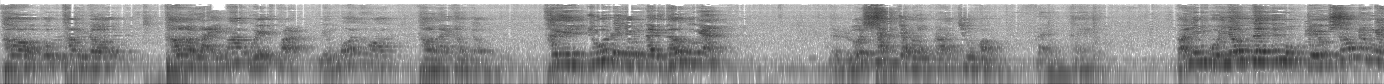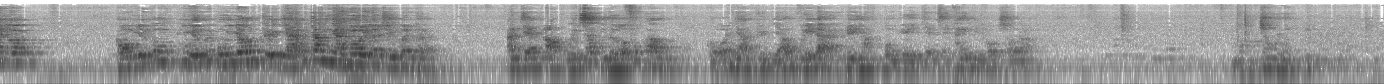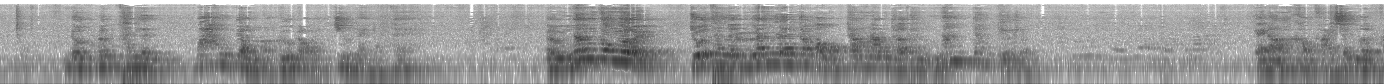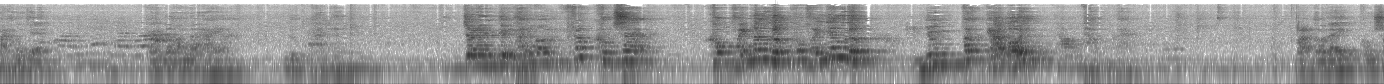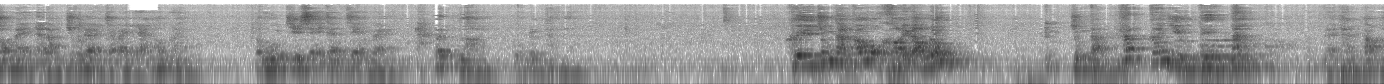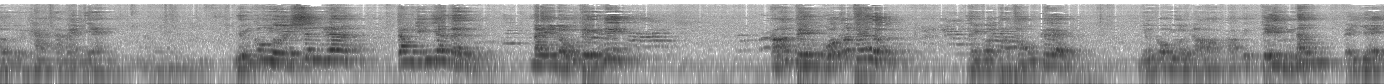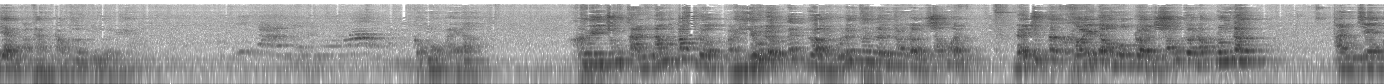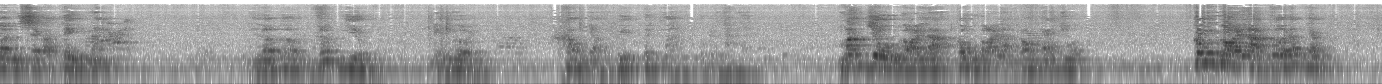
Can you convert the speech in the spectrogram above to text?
thờ cũng thần tượng thờ lại ma quỷ và những bói khoa thờ lại thần tượng thì Chúa đã dùng đầy tớ của Ngài để rửa sạch châu lục đó chưa vòng đầy một thế có những buổi nhóm lên đến một triệu sáu trăm ngàn người. Còn những con, những cái buổi nhóm truyền giảng trăm ngàn người là chuyện bình thường. Anh chị em đọc quyển sách lửa phúc âm của nhà truyền giáo vĩ đại đi học Bonke chị em sẽ thấy những con số đó. Một châu lục được Đức Thánh Linh bao trùm và cứu rỗi chưa đầy một thế. Từ năm con người, Chúa Thánh Linh nhân lên trong vòng 100 năm trở thành 500 triệu người cái đó không phải sức người phải không chị em cái đó là ai à Đức Thánh Linh. Cho nên Kinh Thánh nói rất không xa. Không phải năng lực, không phải nhân lực, nhưng tất cả bởi thần là và tôi lấy con số này để làm chủ đề cho bài giảng hôm nay. Tôi muốn chia sẻ cho anh chị em về ích lợi của Đức Thánh Linh. Khi chúng ta có một khởi đầu đúng, chúng ta rất có nhiều tiềm năng để thành công hơn người khác. Amen nha. Những con người sinh ra trong những gia đình đầy đủ tiện nghi, có tiền của có thế lực, thì người ta thống kê những con người đó có cái tiềm năng để dễ dàng và thành công hơn những người khác. Cũng một lẽ đó. Khi chúng ta nắm bắt được và hiểu được ít lời của Đức Thánh Linh trong đời sống mình, để chúng ta khởi đầu một đời sống cơ đốc đúng đắn, anh chị em mình sẽ có tiềm năng lớn hơn rất nhiều những người không nhận biết ích lợi của Đức Thánh. Linh mặc dù gọi là, cùng gọi là con cái Chúa, cùng gọi là cơ đốc nhân,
